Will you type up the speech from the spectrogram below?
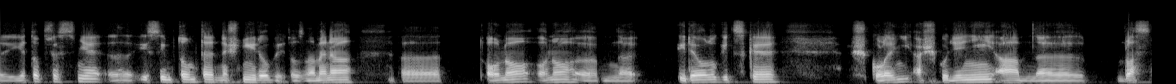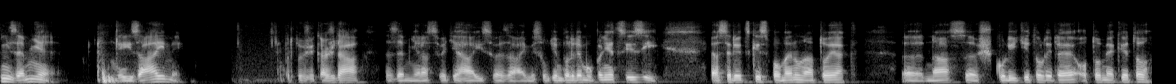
je to přesně i symptom té dnešní doby. To znamená, ono, ono ideologické školení a škodění a e, vlastní země, její zájmy, protože každá země na světě hájí své zájmy, jsou těmto lidem úplně cizí. Já si vždycky vzpomenu na to, jak Eh, nás školí tito lidé o tom, jak je to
